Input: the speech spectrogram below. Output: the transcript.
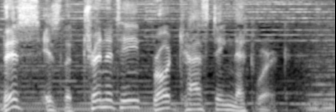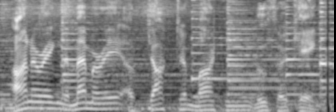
This is the Trinity Broadcasting Network, honoring the memory of Dr. Martin Luther King.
